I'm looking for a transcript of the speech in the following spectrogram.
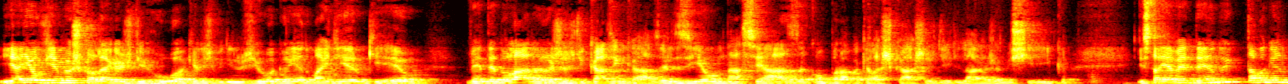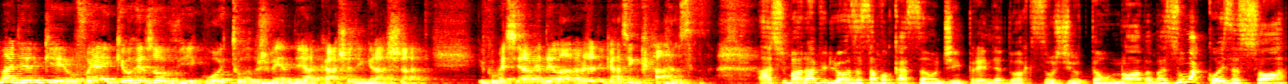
E aí eu via meus colegas de rua, aqueles meninos de rua, ganhando mais dinheiro que eu, vendendo laranjas de casa em casa. Eles iam na Ceasa, compravam aquelas caixas de laranja mexerica estaria vendendo e estava ganhando mais dinheiro que eu. Foi aí que eu resolvi, com oito anos, vender a caixa de engraxate e comecei a vender laranja de casa em casa. Acho maravilhosa essa vocação de empreendedor que surgiu tão nova, mas uma coisa só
